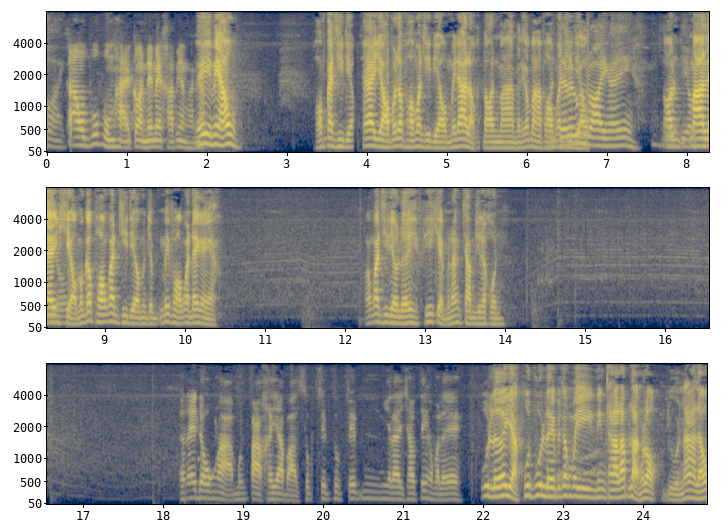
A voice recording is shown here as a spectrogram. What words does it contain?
บ่อย เอาพวกผมหายก่อนได้ไหมครับอย่างนั้นนะเฮ้ยไม่เอา พร้อมกันทีเดียวถ้ายอมก็ต้องพร้อมกันทีเดียวไม่ได้หรอกตอนมามันก็มาพร้อมกันจะทีได้เดียววุ่นวายไงตอนมาแรงเขียวมันก็พร้อมกันทีเดียวมันจะไม่พร้อมกันได้ไงอะพร้อมกันทีเดียวเลย พี่เขียนมานั่งจำทีละคน แล้วในดงอะมึงปากขยับอะซุบซิบซุบซิบมีอะไรชาวติ้งออกมาเลย พูดเลยอยากพูดพูดเลยไม่ต้องไปนินทารับหลังหรอกอยู่หน้าแล้ว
